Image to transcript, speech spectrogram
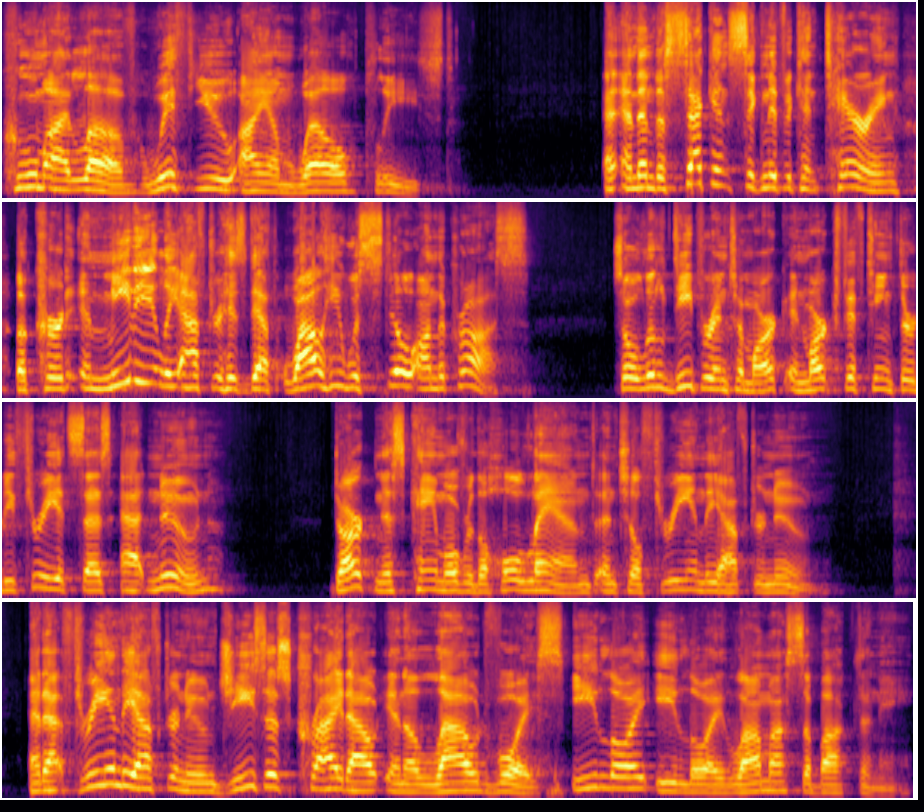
whom I love. With you I am well pleased. And then the second significant tearing occurred immediately after his death while he was still on the cross. So a little deeper into Mark, in Mark 15 33, it says, At noon, darkness came over the whole land until three in the afternoon. And at three in the afternoon, Jesus cried out in a loud voice, Eloi, Eloi, Lama Sabachthani,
